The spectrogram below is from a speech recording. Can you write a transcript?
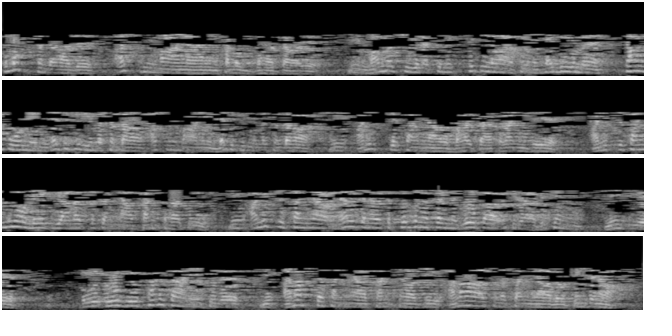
කුමක් සඳහාද? අස්මිමානං සමුද්ධාතය මේ මම කියලා කෙනෙක් සිටිනවා කියන හැඟීම සම්පූර්ණයෙන් නැති කිරීම සඳහා අස්මිමානෙ නැති කිරීම සඳහා මේ අනිත්‍ය සංඥාව භාවිතා කරන්නේ. අනිත්‍ය සංඥෝ මේකේ අනත්ත් සංඥා සංඛාතේ මේ අනිත්‍ය සංඥාව නැවත නැවත ප්‍රගුණ කරන යෝගාවචරය දෙකෙන් මේකේ ඒ ඒගේ සංකාණය තුළ මේ අනත්ත් සංඥා සංඛාතේ අනාත්ම සංඥාව පිළිදෙනවා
